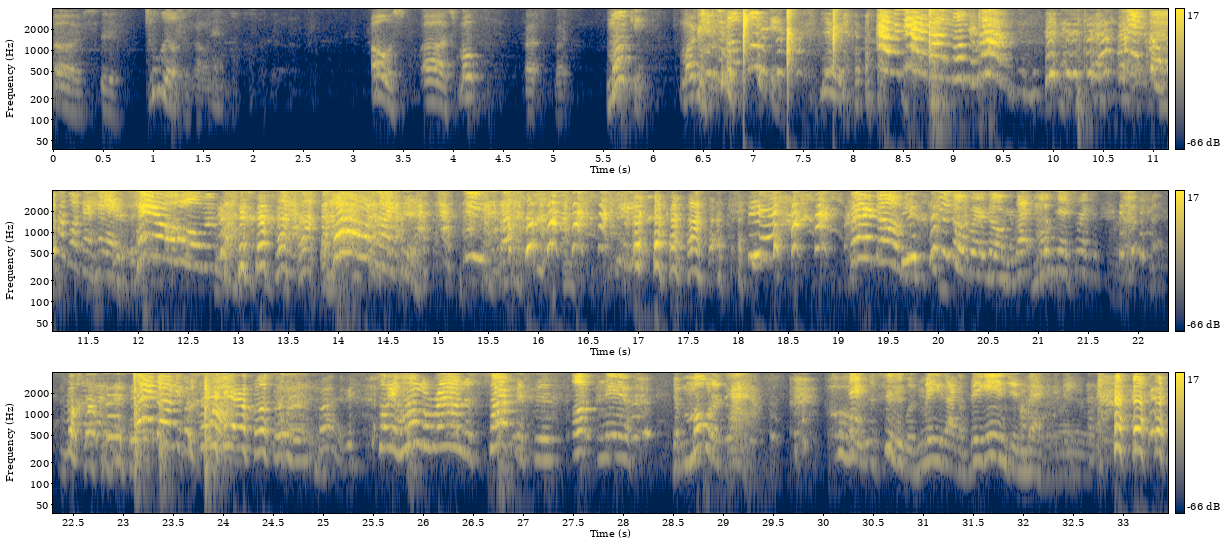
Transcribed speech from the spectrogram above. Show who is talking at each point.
Speaker 1: Oh shit.
Speaker 2: Who else was on that?
Speaker 1: Oh, uh, smoke. Uh, uh,
Speaker 2: Monkey.
Speaker 1: monkey.
Speaker 2: Monkey.
Speaker 1: yeah.
Speaker 2: I forgot about Monkey Robinson. that motherfucker had hair all over his body. Bald like this. See? See? See? Bear Doggy. You know Bear Doggy, right? Motex record. Bear Doggy was smart. So he hung around the circuses up near the motor town. City was made like a big engine back in the day.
